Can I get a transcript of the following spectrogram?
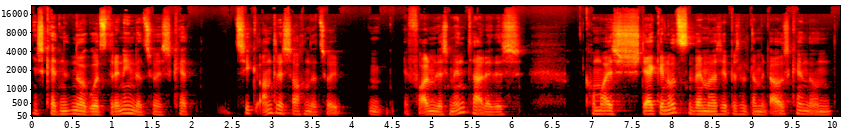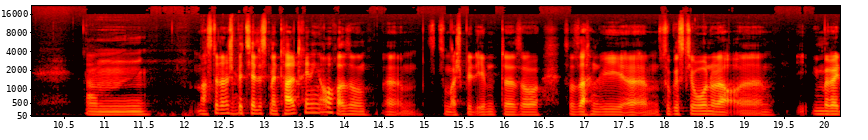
es gehört nicht nur ein gutes Training dazu, es gehört zig andere Sachen dazu. Vor allem das Mentale, das kann man als Stärke nutzen, wenn man sich ein bisschen damit auskennt. Und, ähm, Machst du da ein spezielles Mentaltraining auch? Also ähm, zum Beispiel eben äh, so, so Sachen wie ähm, Suggestion oder äh,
